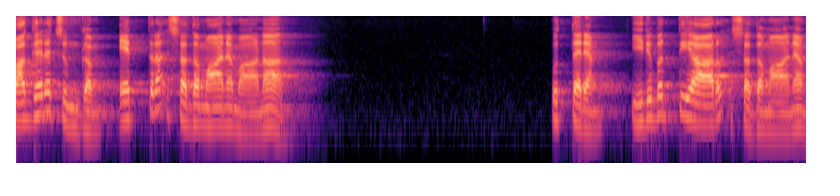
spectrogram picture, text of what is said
പകര ചുങ്കം എത്ര ശതമാനമാണ്? ഉത്തരം ഇരുപത്തിയാറ് ശതമാനം.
